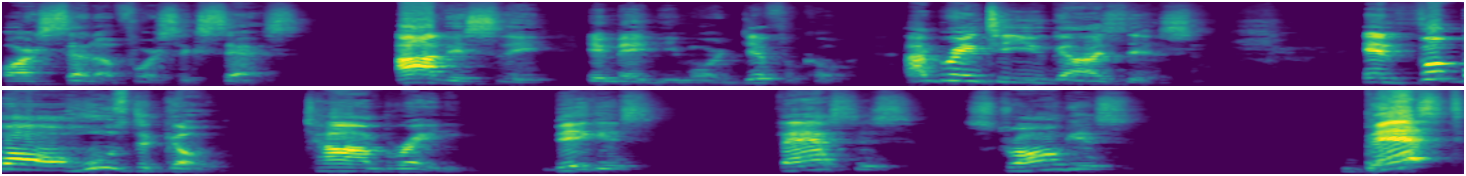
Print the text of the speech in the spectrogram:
are set up for success. Obviously, it may be more difficult. I bring to you guys this. In football, who's the GOAT? Tom Brady. Biggest, fastest, strongest, best?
